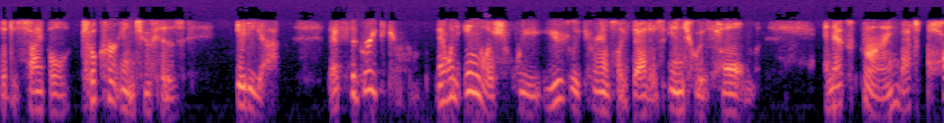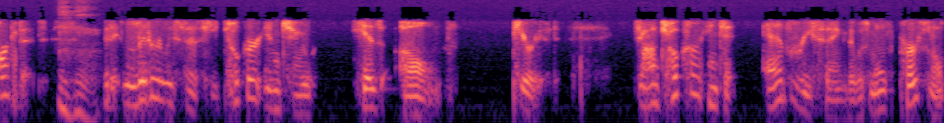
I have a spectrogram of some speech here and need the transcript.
the disciple took her into his idia. That's the Greek term. Now, in English, we usually translate that as into his home. And that's fine, that's part of it. Mm-hmm. But it literally says he took her into his own, period. John took her into everything that was most personal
